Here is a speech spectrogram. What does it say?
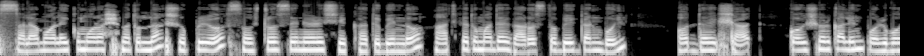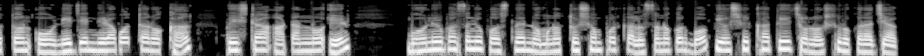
আসসালামু আলাইকুম রহমতুল্লাহ সুপ্রিয় ষষ্ঠ শ্রেণির শিক্ষার্থীবৃন্দ, আজকে তোমাদের গারস্থ বিজ্ঞান বই, অধ্যায় সাত, কৈশোরকালীন পরিবর্তন ও নিজের নিরাপত্তা রক্ষা, পৃষ্ঠা আটান্ন এর বহু নির্বাচনী প্রশ্নের নমনত্ব সম্পর্কে আলোচনা করব। প্রিয় শিক্ষার্থী, চলো শুরু করা যাক।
